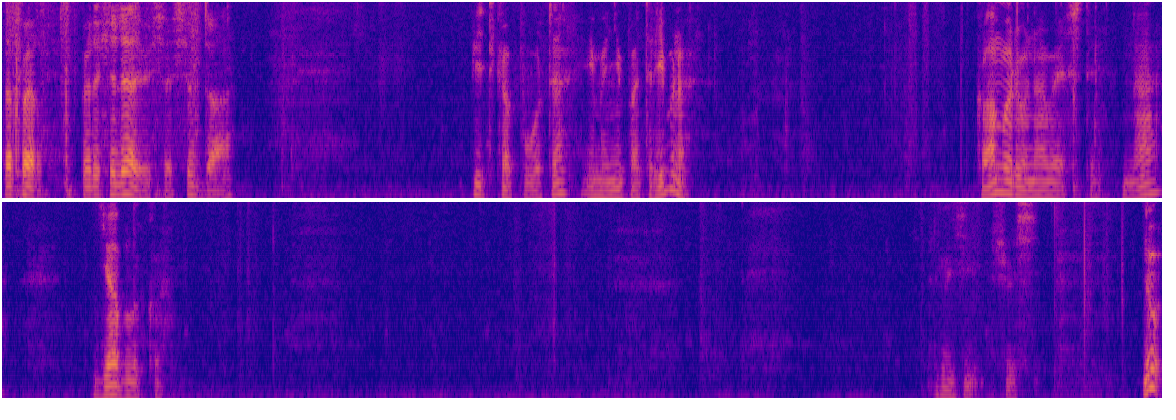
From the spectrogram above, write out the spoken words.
Тепер перехиляюся сюди, під капота і мені потрібно камеру навести на яблуко. Друзі, щось. Ну,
